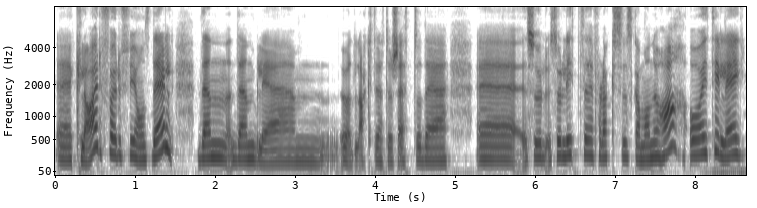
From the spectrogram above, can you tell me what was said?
eh, klar for Fions del, den, den, ble mm, ødelagt, rett og slett. Og det, eh, så, så, litt flaks skal man jo ha. Og i tillegg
